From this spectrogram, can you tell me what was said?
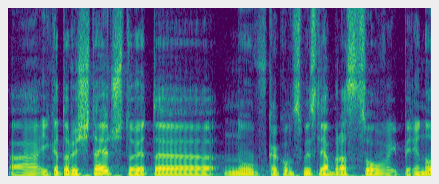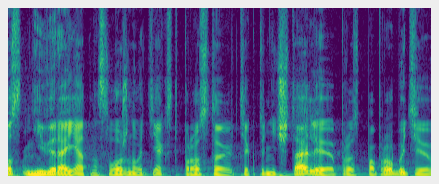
Uh, и которые считают, что это, ну, в каком-то смысле образцовый перенос невероятно сложного текста. Просто те, кто не читали, просто попробуйте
